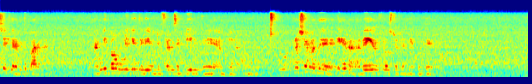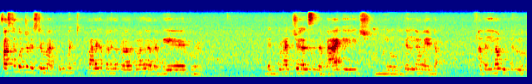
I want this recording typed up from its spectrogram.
ஸ்டேட்டில் எடுத்து பாருங்கள் கண்டிப்பாக உங்களுக்கே தெரியும் டிஃப்ரென்ஸ் எப்படி இருக்குது அப்படின்னு. ப்ரெஷர் வந்து ஏறாது. அப்படியே ஃப்ளோ ஸ்டேட்டில் எப்படி போயிட்டே இருக்கும். ஃபஸ்ட்டு கொஞ்சம் கஷ்டமாக இருக்கும் பட் பழக பழக பழக பழக அது அப்படியே போயிடும். இந்த குரச்சர்ஸ் இந்த பேகேஜ் ஐயோ இதெல்லாம் வேண்டாம். அதெல்லாம் விட்டுடலாம்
